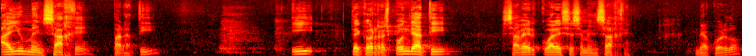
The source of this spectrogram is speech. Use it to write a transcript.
Hay un mensaje para ti y te corresponde a ti saber cuál es ese mensaje. ¿De acuerdo?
